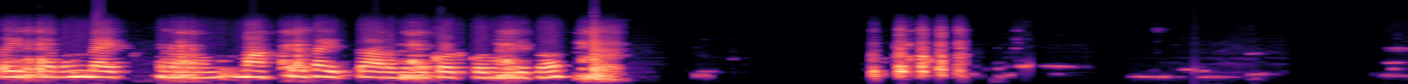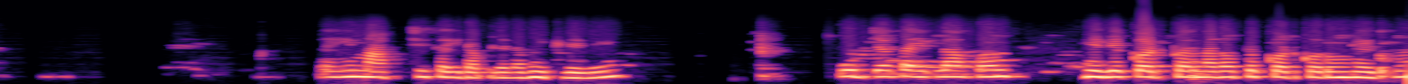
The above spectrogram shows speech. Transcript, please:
तर इथे आपण बॅक मागच्या साईडचा आर्मोल कट करून घेतो. ही मागची साईड आपल्याला भेटलेली पुढच्या साईडला आपण हे जे कट करणार आहोत ते कट करून घ्यायचं.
